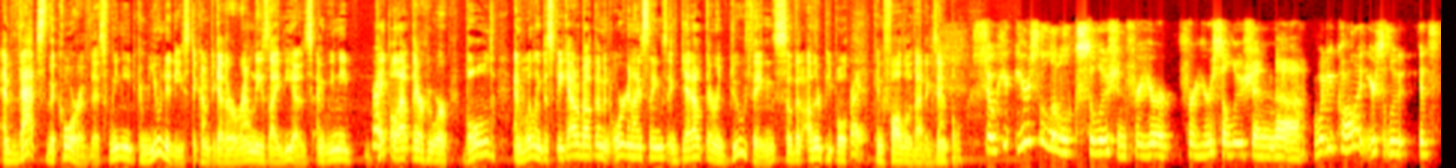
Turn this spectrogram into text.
And that's the core of this. We need communities to come together around these ideas, and we need right. people out there who are bold and willing to speak out about them and organize things and get out there and do things so that other people right. can follow that example. So here, here's the little solution for your for your solution. Uh, what do you call it? Your solution. It's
